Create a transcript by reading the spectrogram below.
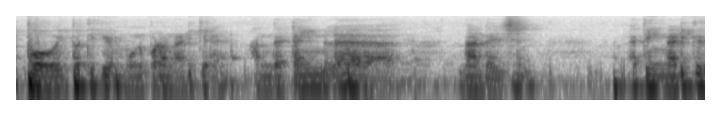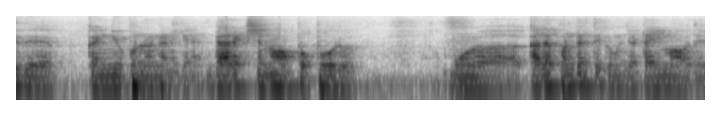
இப்போது இப்போதைக்கு மூணு படம் நடிக்கிறேன். அந்த டைமில் தான் டெசிஷன் ஐ திங்க் நடிக்கிறது கன்டினியூ பண்ணணும்னு நினைக்கிறேன். டைரக்ஷனும் அப்பப்போ ஒரு கதை பண்ணுறதுக்கு கொஞ்சம் டைம் ஆகுது.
